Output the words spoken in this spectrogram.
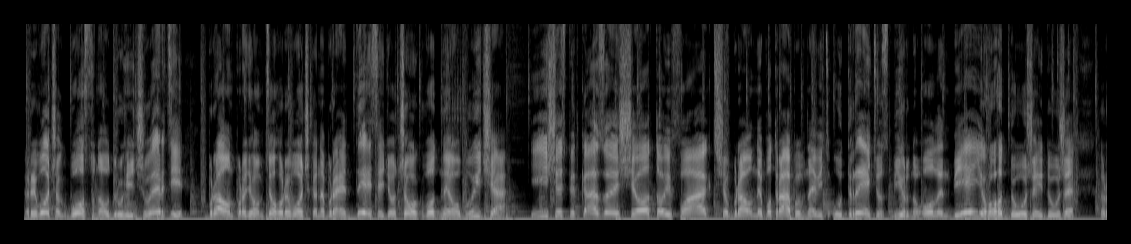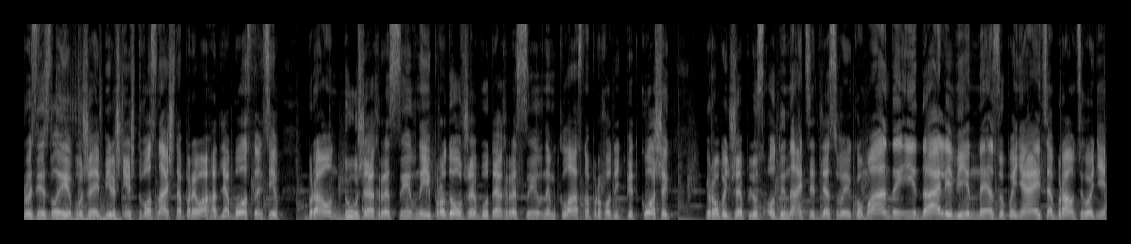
Ривочок Бостона у другій чверті. Браун протягом цього ривочка набирає 10 очок в одне обличчя. І щось підказує, що той факт, що Браун не потрапив навіть у третю збірну All-NBA, його дуже і дуже розізлив. Уже більш ніж двозначна перевага для бостонців. Браун дуже агресивний і продовжує бути агресивним. Класно проходить під кошик. Робить вже плюс 11 для своєї команди. І далі він не зупиняється. Браун сьогодні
